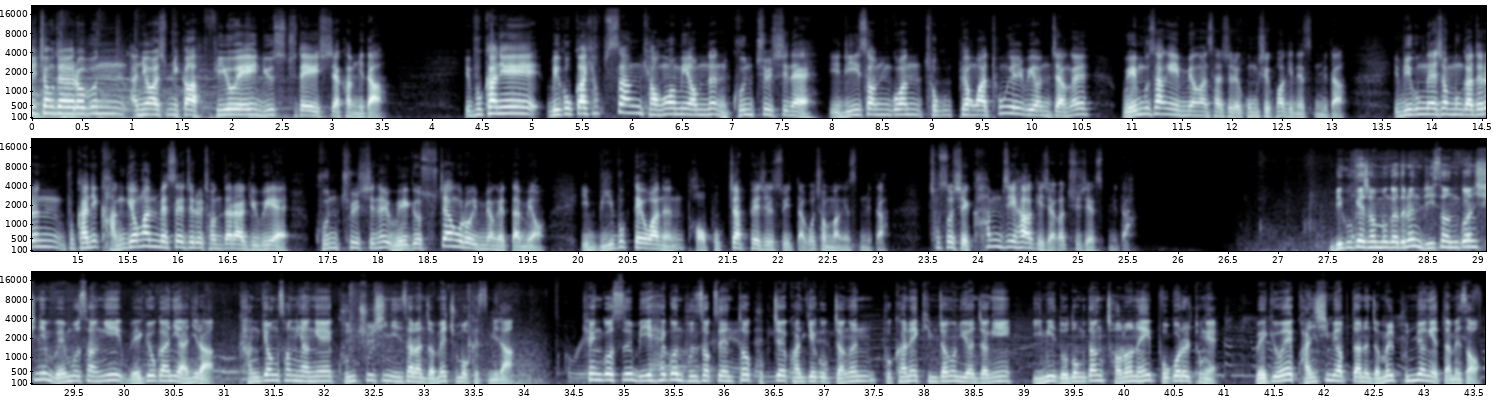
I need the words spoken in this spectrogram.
시청자 여러분 안녕하십니까? VOA 뉴스 투데이 시작합니다. 이 북한이 미국과 협상 경험이 없는 군 출신의 이 리선권 조국평화 통일위원장을 외무상에 임명한 사실을 공식 확인했습니다. 이 미국 내 전문가들은 북한이 강경한 메시지를 전달하기 위해 군 출신을 외교 수장으로 임명했다며 이 미북 대화는 더 복잡해질 수 있다고 전망했습니다. 첫 소식 함지하 기자가 취재했습니다. 미국의 전문가들은 리선권 신임 외무상이 외교관이 아니라 강경 성향의 군 출신 인사란 점에 주목했습니다. 켄고스 미 해군 분석센터 국제관계국장은 북한의 김정은 위원장이 이미 노동당 전원회의 보고를 통해 외교에 관심이 없다는 점을 분명히 했다면서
